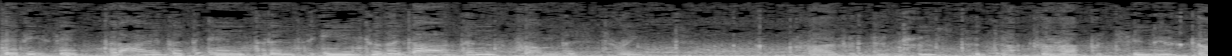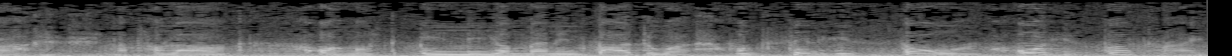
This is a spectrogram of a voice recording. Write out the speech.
there is a private entrance into the garden from the street. A private entrance to Dr. Rappaccini's garden? Not so loud. Almost any young man in Padua would sell his soul or his birthright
